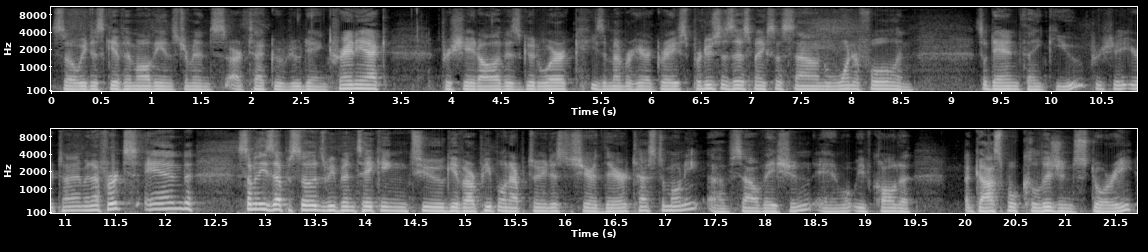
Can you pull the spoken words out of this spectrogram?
so we just give him all the instruments. Our tech guru, Dan Kraniak. Appreciate all of his good work. He's a member here at Grace, produces this, makes us sound wonderful. And so, Dan, thank you. Appreciate your time and efforts. And some of these episodes we've been taking to give our people an opportunity just to share their testimony of salvation and what we've called a, a gospel collision story.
